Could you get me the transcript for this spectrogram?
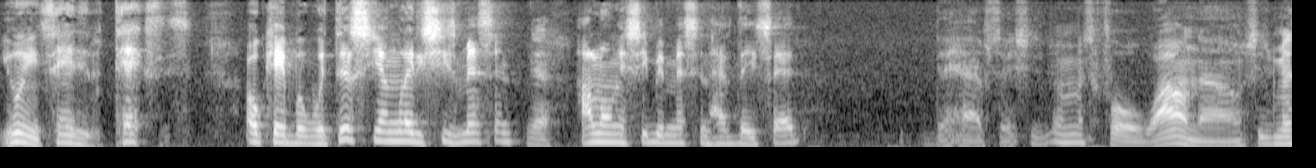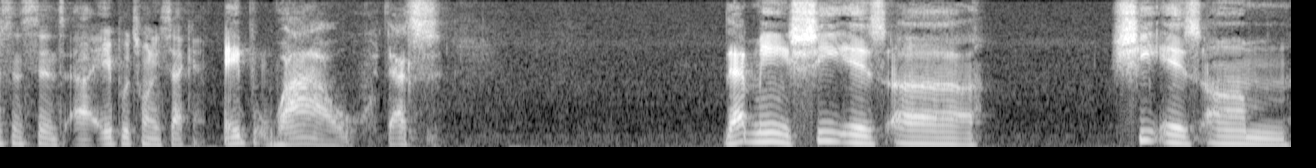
You ain't saying it was Texas. Okay, but with this young lady, she's missing. Yeah. How long has she been missing? Have they said? They have said she's been missing for a while now. She's missing since uh, April twenty second. April. Wow, that's. That means she is. uh She is um.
